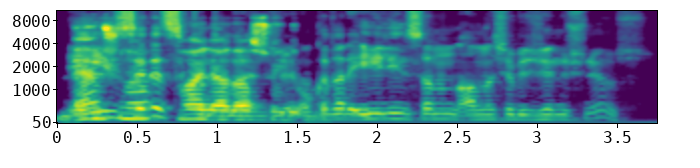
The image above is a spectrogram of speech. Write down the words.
ben Ehilse şuna de hala daha bence. O söylüyorum. kadar ehil insanın anlaşabileceğini düşünüyor musun?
